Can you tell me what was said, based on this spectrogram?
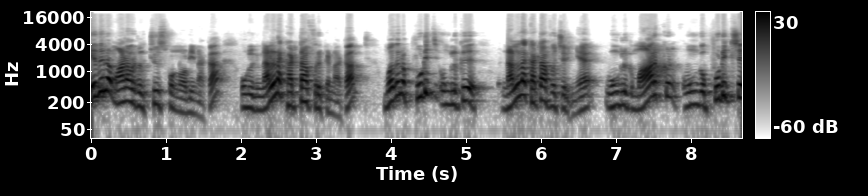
எதில் மாணவர்கள் சூஸ் பண்ணணும் அப்படின்னாக்கா உங்களுக்கு நல்ல கட் ஆஃப் இருக்குன்னாக்கா முதல்ல பிடிச்சி உங்களுக்கு நல்ல கட் ஆஃப் வச்சுருக்கீங்க. உங்களுக்கு மார்க்கு உங்கள் பிடிச்ச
